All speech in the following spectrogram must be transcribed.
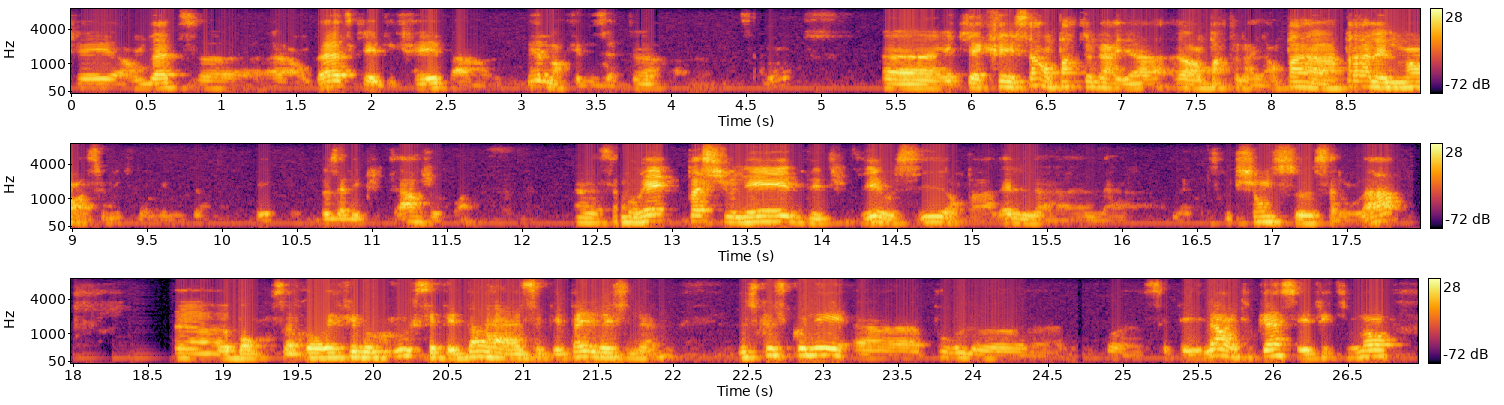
créé en date, euh, en date, qui a été créé par le même organisateur salon, euh, et qui a créé ça en partenariat, euh, en partenariat, en parallèlement à celui qui l'a organisé deux années plus tard, je crois. Euh, ça m'aurait passionné d'étudier aussi en parallèle la, construction de ce salon-là. bon, ça aurait fait beaucoup, c'était pas, pas imaginable. De ce que je connais pour, ces pays-là, en tout cas, c'est effectivement euh,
